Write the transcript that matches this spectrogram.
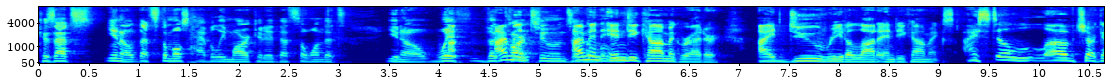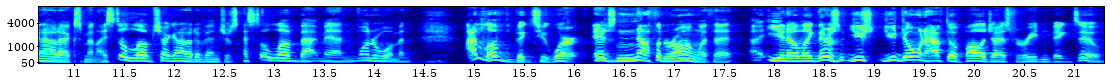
because that's you know that's the most heavily marketed. That's the one that's you know with the I'm an- cartoons. and I'm the an movies. indie comic writer. I do read a lot of indie comics. I still love checking out X Men. I still love checking out Avengers. I still love Batman, Wonder Woman. I love the big two work. There's nothing wrong with it. Uh, you know, like there's you you don't have to apologize for reading big two.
